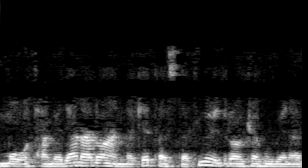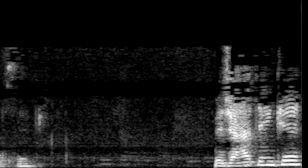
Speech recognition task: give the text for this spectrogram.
معتمدن علا انکه تستتی و ادراکه به نفسه به جهت اینکه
